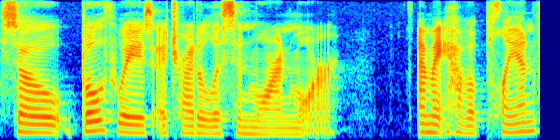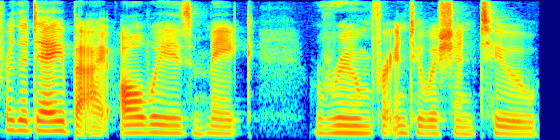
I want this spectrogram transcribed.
So, both ways, I try to listen more and more. I might have a plan for the day, but I always make room for intuition to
